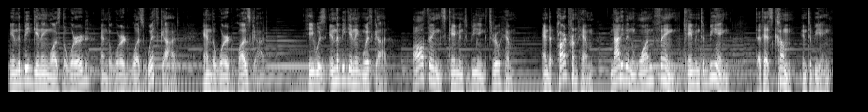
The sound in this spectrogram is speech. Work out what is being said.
In the beginning was the Word, and the Word was with God, and the Word was God. He was in the beginning with God. All things came into being through him, and apart from him, not even one thing came into being that has come into being.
